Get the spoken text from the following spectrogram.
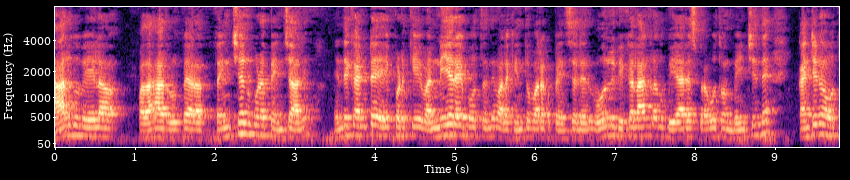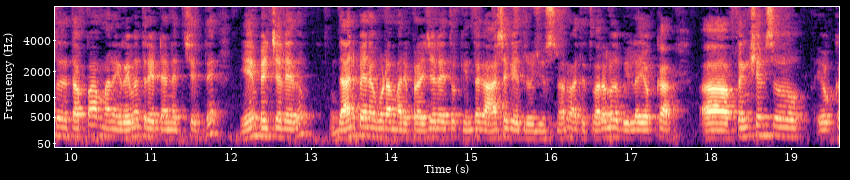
నాలుగు వేల పదహారు రూపాయల పెన్షన్ కూడా పెంచాలి. ఎందుకంటే ఇప్పటికి వన్ ఇయర్ అయిపోతుంది వాళ్ళకి ఇంతవరకు పెంచలేదు. ఓన్లీ వికలాంగులకు బీఆర్ఎస్ ప్రభుత్వం పెంచిందే కంటిన్యూ అవుతుంది తప్ప మన రేవంత్ రెడ్డి అనేది చెప్తే ఏం పెంచలేదు. దానిపైన కూడా మరి ప్రజలైతే ఇంతగా ఆశగా ఎదురు చూస్తున్నారు. అతి త్వరలో వీళ్ళ యొక్క పెన్షన్స్ యొక్క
